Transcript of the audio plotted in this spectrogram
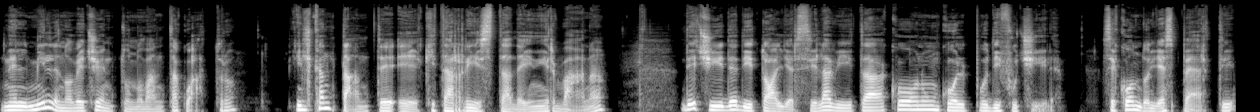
Nel 1994 il cantante e chitarrista dei Nirvana decide di togliersi la vita con un colpo di fucile. Secondo gli esperti,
